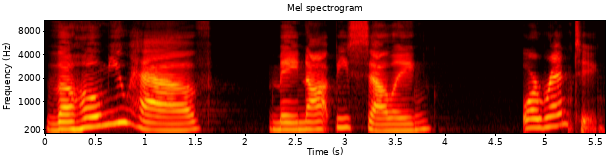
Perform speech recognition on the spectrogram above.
The home you have may not be selling or renting.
